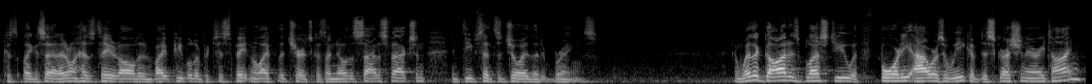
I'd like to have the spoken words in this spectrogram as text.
because, like I said, I don't hesitate at all to invite people to participate in the life of the church because I know the satisfaction and deep sense of joy that it brings. And whether God has blessed you with 40 hours a week of discretionary time,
